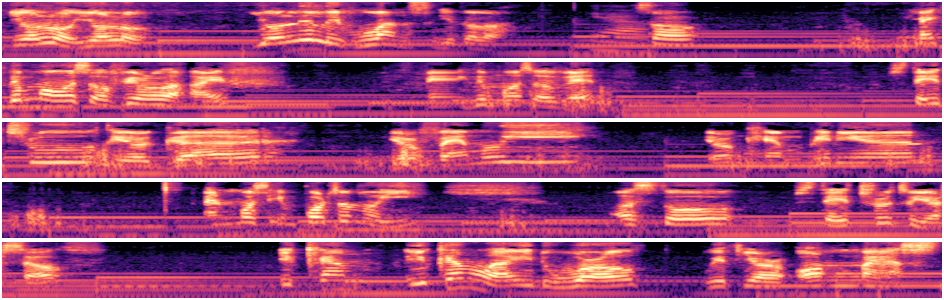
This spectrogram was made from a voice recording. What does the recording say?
YOLO YOLO. You only live once gitu loh. Ya. so make the most of your life. Make the most of it. Stay true to your God your family your companion. And most importantly also stay true to yourself. You can you can lie the world with your own mask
